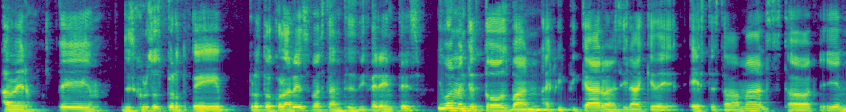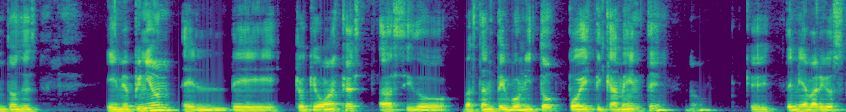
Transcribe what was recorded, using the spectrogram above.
A ver, eh, discursos pro- eh, protocolares bastante diferentes. Igualmente todos van a criticar, van a decir, ah, que este estaba mal, este estaba bien. Entonces, en mi opinión, el de Choquehuancas ha sido bastante bonito poéticamente, ¿no? Que tenía varios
